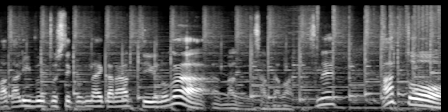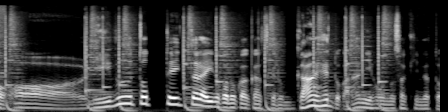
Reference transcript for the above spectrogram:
またリブートしてくんないかなっていうのがまずサンダーバードですね。あとリブートって言ったらいいのかどうかわかんないですけどガンヘッドかな日本の作品だと。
